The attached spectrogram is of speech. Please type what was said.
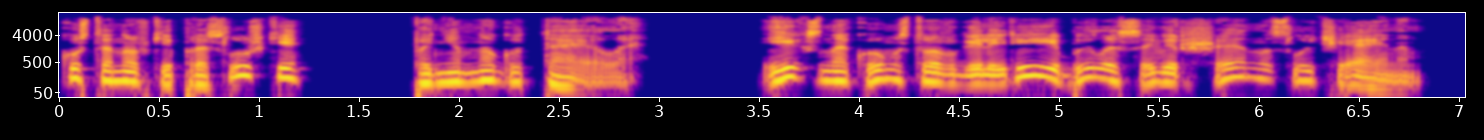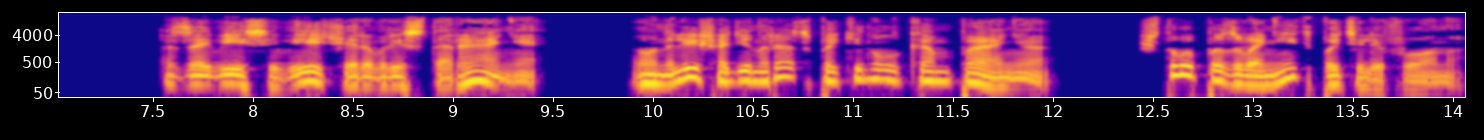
к установке прослушки, понемногу таяла. Их знакомство в галерее было совершенно случайным. За весь вечер в ресторане он лишь один раз покинул компанию, чтобы позвонить по телефону.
